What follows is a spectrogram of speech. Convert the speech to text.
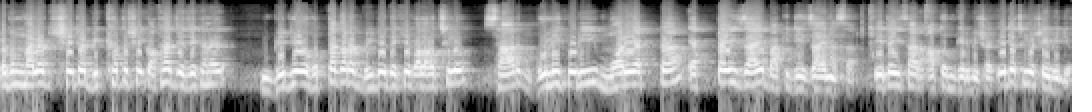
এবং মাইলট সেটা বিখ্যাত সেই কথা যে যেখানে ভিডিও হত্যা করার ভিডিও দেখে বলা হচ্ছিল স্যার গুলি করি মরে একটা একটাই যায় বাকিটি যায় না স্যার। এটাই স্যার আতঙ্কের বিষয়। এটা ছিল সেই ভিডিও।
